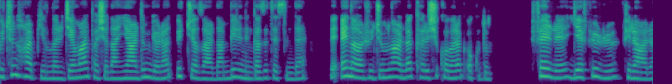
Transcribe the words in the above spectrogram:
bütün harp yılları Cemal Paşa'dan yardım gören üç yazardan birinin gazetesinde ve en ağır hücumlarla karışık olarak okudum. Ferre, Yefürrü, Firara.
